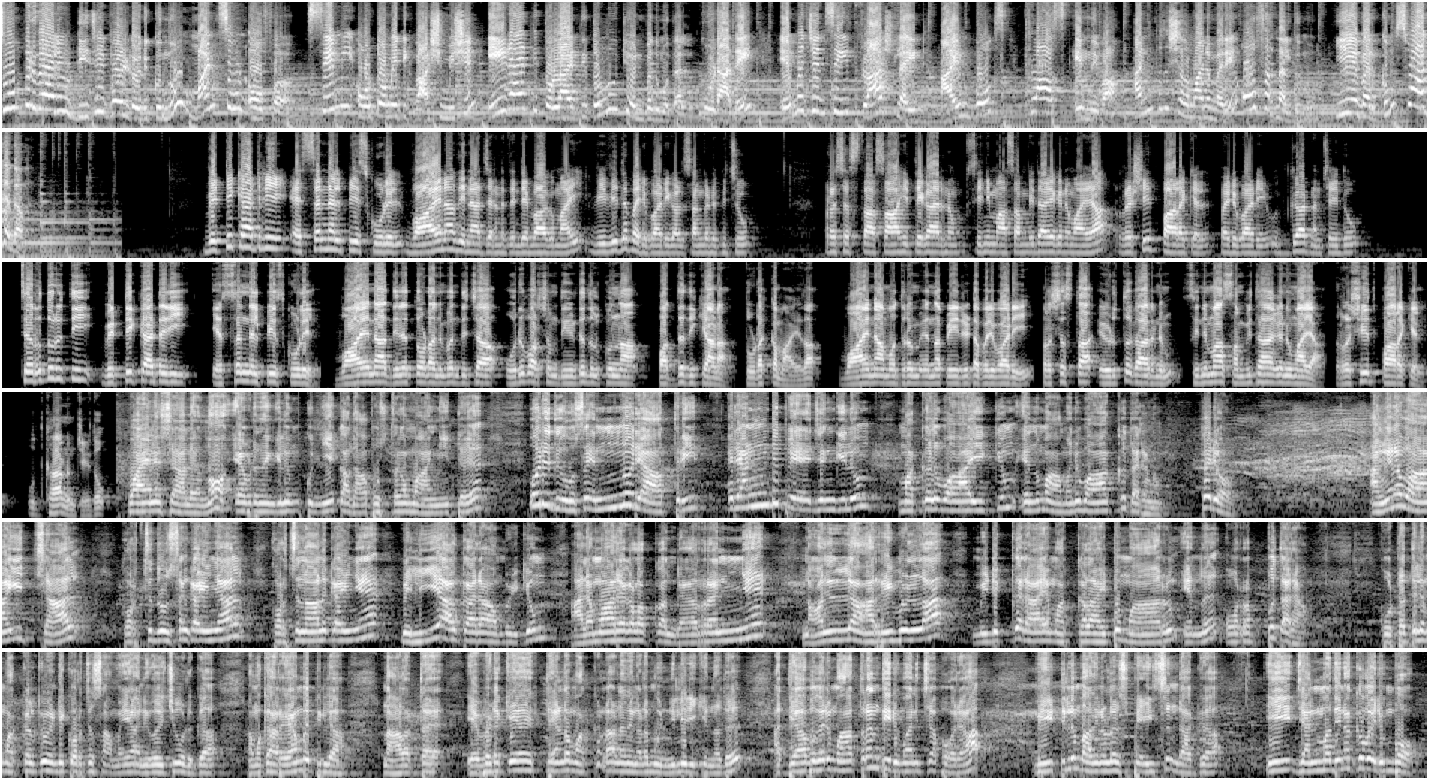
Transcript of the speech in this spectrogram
Super value digi world ഒരുക്കുന്നു. Monsoon offer semi automatic washing machine ഏഴായിരത്തി തൊള്ളായിരത്തി തൊണ്ണൂറ്റി ഒൻപത് മുതൽ. കൂടാതെ emergency flash light iron box flask എന്നിവ അൻപത് ശതമാനം വരെ ഓഫർ നൽകുന്നു. ഏവർക്കും സ്വാഗതം. Vettikkattiri S N L P സ്കൂളിൽ വായനാ ദിനാചരണത്തിന്റെ ഭാഗമായി വിവിധ പരിപാടികൾ സംഘടിപ്പിച്ചു. പ്രശസ്ത സാഹിത്യകാരനും സിനിമാ സംവിധായകനുമായ റഷീദ് പാറയ്ക്കൽ പരിപാടി ഉദ്ഘാടനം ചെയ്തു. Cheruthuruthy Vettikkattiri S N L P സ്കൂളിൽ വായനാ ദിനത്തോടനുബന്ധിച്ച ഒരു വർഷം നീണ്ടു നിൽക്കുന്ന പദ്ധതിക്കാണ് തുടക്കമായത്. വായനാമധുരം എന്ന പേരിട്ട പരിപാടി പ്രശസ്ത എഴുത്തുകാരനും സിനിമാ സംവിധായകനുമായ റഷീദ് പാറയ്ക്കൽ ഉദ്ഘാടനം ചെയ്തു. വായനശാല വായനശാലയെന്നോ എവിടെന്നെങ്കിലും കുഞ്ഞി കഥാപുസ്തകം വാങ്ങിയിട്ട് ഒരു ദിവസം എന്നു രാത്രി രണ്ട് പേജെങ്കിലും മക്കൾ വായിക്കും എന്ന് മാമന് വാക്ക് തരണം. തരുമോ അങ്ങനെ വായിച്ചാൽ കുറച്ച് ദിവസം കഴിഞ്ഞാൽ കുറച്ച് നാൾ കഴിഞ്ഞ് വലിയ ആൾക്കാരാകുമ്പോഴേക്കും അലമാരകളൊക്കെ നിറഞ്ഞ് നല്ല അറിവുള്ള മിടുക്കരായ മക്കളായിട്ട് മാറും എന്ന് ഉറപ്പ് തരാം. കൂട്ടത്തിൽ മക്കൾക്ക് വേണ്ടി കുറച്ച് സമയം അനുവദിച്ചു കൊടുക്കുക. നമുക്കറിയാൻ പറ്റില്ല നാളത്തെ എവിടേക്ക് എത്തേണ്ട മക്കളാണ് നിങ്ങളുടെ മുന്നിലിരിക്കുന്നത്. അധ്യാപകർ മാത്രം തീരുമാനിച്ചാൽ പോരാ. വീട്ടിലും അതിനുള്ള സ്പേസ് ഉണ്ടാക്കുക. ഈ ജന്മദിനമൊക്കെ വരുമ്പോൾ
